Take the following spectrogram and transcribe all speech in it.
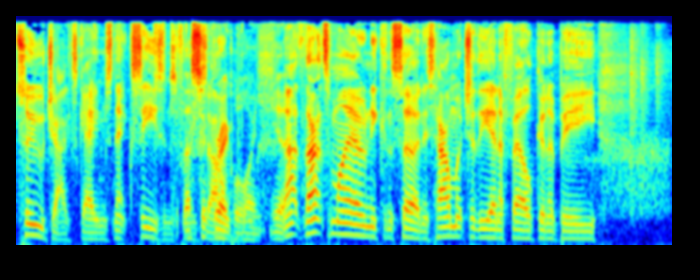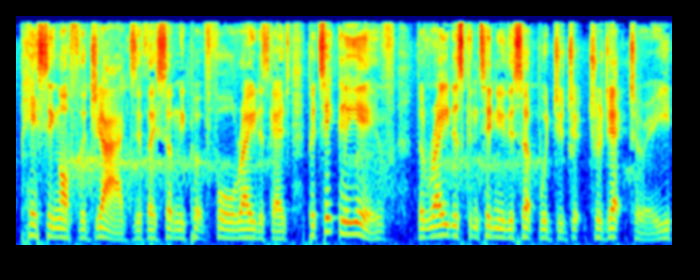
two Jags games next season. that's example. a great point. Yeah. That, that's my only concern: is how much of the NFL going to be pissing off the Jags if they suddenly put four Raiders games, particularly if the Raiders continue this upward tra- trajectory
